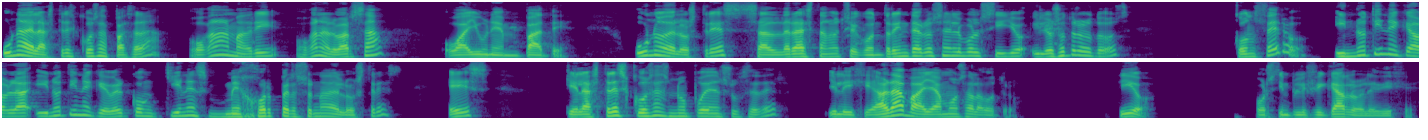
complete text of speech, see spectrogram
Una de las tres cosas pasará. O gana el Madrid, o gana el Barça, o hay un empate. Uno de los tres saldrá esta noche con 30 euros en el bolsillo y los otros dos con cero. Y no tiene que hablar, y no tiene que ver con quién es mejor persona de los tres. Es que las tres cosas no pueden suceder. Y le dije, ahora vayamos a la otro. Tío, por simplificarlo, le dije,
